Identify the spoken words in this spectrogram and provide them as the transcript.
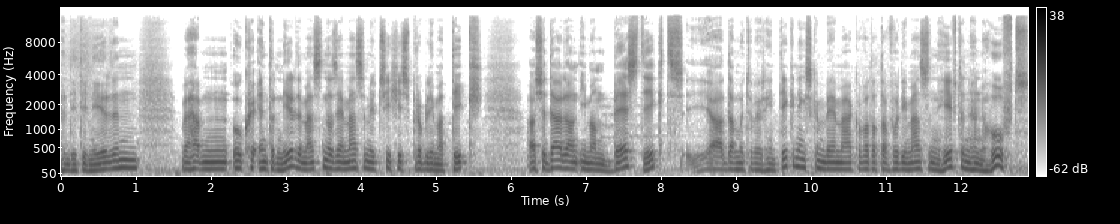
gedetineerden. We hebben ook geïnterneerde mensen, dat zijn mensen met psychische problematiek. Als je daar dan iemand bij steekt, ja, dan moeten we er geen tekeningsken bij maken wat dat dan voor die mensen heeft in hun hoofd.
